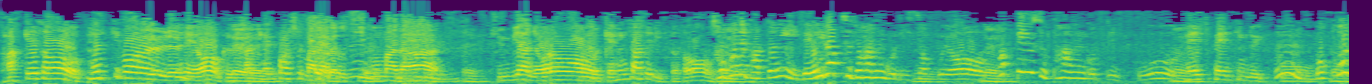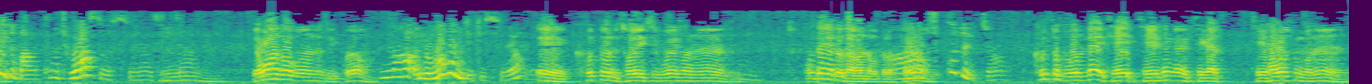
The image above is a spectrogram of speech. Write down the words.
밖에서 페스티벌을 해요. 그 네. 각 캠퍼스마다 또 음. 지구마다 네. 준비한 여러 이렇게 행사들이 있어서 저번에 네. 봤더니 네일아트도 하는 곳이 있었고요. 네. 팥빙수 파는 곳도 있고 네. 페이스 페인팅도 있고 음, 먹거리도 많고 좋았었어요, 진짜. 음. 영화도 보는 데도 있고요. 나 영화 본 데도 있어요? 예, 그것도 근데 저희 지구에서는 음. 축구대회도 나간다고 들었어요. 아, 축구도 있죠. 그것도 보는데 제, 제 생각에 제가 제일 하고 싶은 거는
